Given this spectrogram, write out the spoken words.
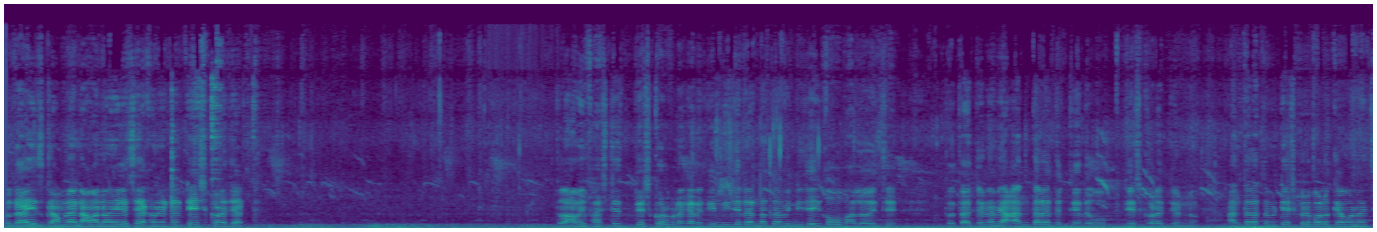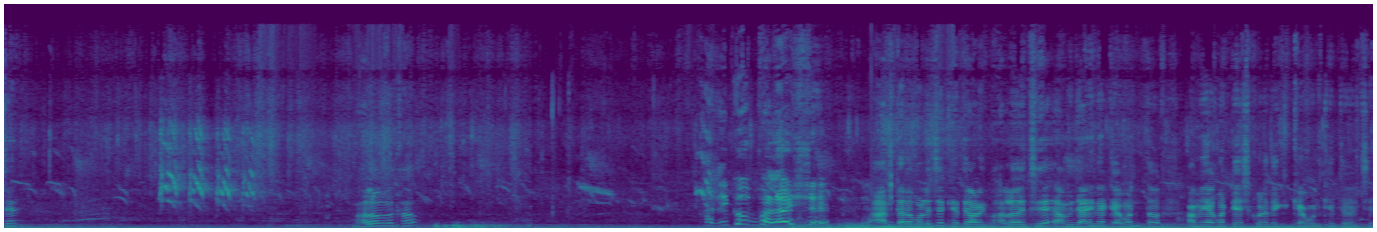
তো গামলায় নামানো হয়ে গেছে, এখন এটা টেস্ট করা যাক। তো আমি ফার্স্টে টেস্ট করব না কারণ কি নিজের রান্না তো আমি নিজেই কব ভালো হয়েছে। তো তার জন্য আমি আনতারা দেখে দেবো টেস্ট করার জন্য। আনতারা, তুমি টেস্ট করে বলো কেমন হয়েছে? ভালোভাবে খাও। খুব ভালো হয়েছে। আনতারা বলেছে খেতে অনেক ভালো হয়েছে। আমি জানি না কেমন, তো আমি একবার টেস্ট করে দেখি কেমন খেতে হয়েছে।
